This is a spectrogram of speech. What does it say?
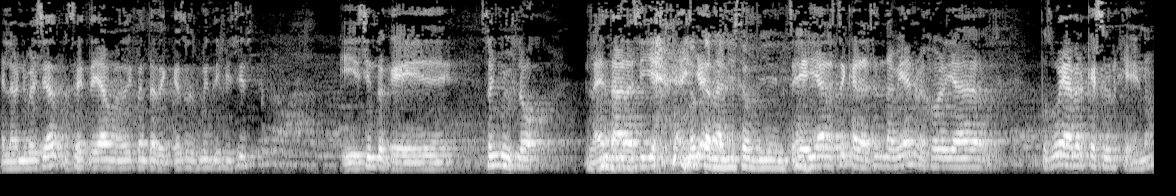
en la universidad, pues ahorita ya me doy cuenta de que eso es muy difícil. Y siento que soy muy flojo. La neta ahora sí ya, No ya- canalizo bien. Sí, ya lo estoy canalizando bien, mejor ya, pues voy a ver qué surge, ¿no?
